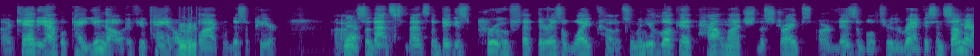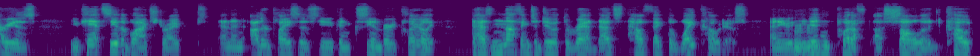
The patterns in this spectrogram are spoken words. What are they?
Uh, candy apple paint, you know, if you paint over Mhm. black, will disappear. Uh, Yeah. So that's that's the biggest proof that there is a white coat. So when you look at how much the stripes are visible through the red, because in some areas you can't see the black stripes, and in other places you can see them very clearly. That has nothing to do with the red. That's how thick the white coat is, and he, he Mhm. didn't put a, a solid coat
